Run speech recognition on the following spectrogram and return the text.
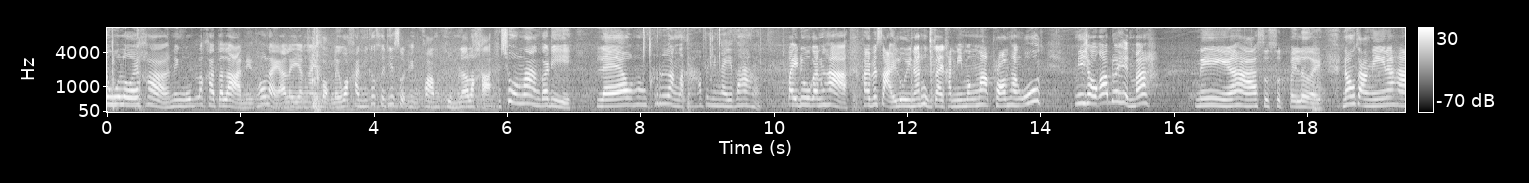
ดูเลยค่ะ ในงบราคาตลาดเนี่ยเท่าไหร่อะไรยังไงบอกเลยว่าคันนี้ก็คือที่สุดแห่งความคุ้มแล้วล่ะค่ะ ช่วงล่างก็ดี แล้วห้องเครื่องล่ะคะเป็นยังไงบ้าง ไปดูกันค่ะ ใครเป็นสายลุยนะ ถูกใจคันนี้มาก ๆ พร้อมทั้งอู้มีโชว์อัพด้วยเห็นปะนี่นะคะ สุด ๆ ไปเลย นอกจากนี้นะคะ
